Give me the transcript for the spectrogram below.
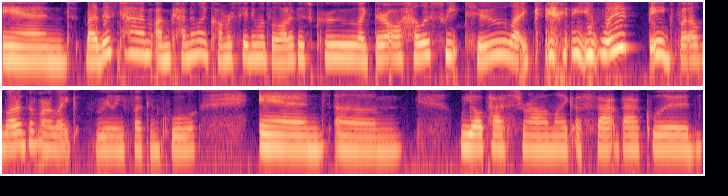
And by this time i'm kind of like conversating with a lot of his crew. Like they're all hella sweet too. Like you wouldn't think but a lot of them are like really fucking cool. And um, we all passed around like a fat backwood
